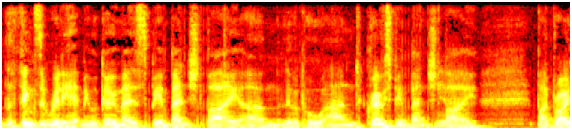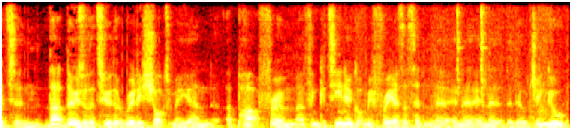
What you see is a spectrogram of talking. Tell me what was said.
the things that really hit me were Gomez being benched by um, Liverpool and Gross being benched Yeah. by by Brighton. That those are the two that really shocked me. And apart from, I think Coutinho got me free, as I said in the in the, in the, the little jingle.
